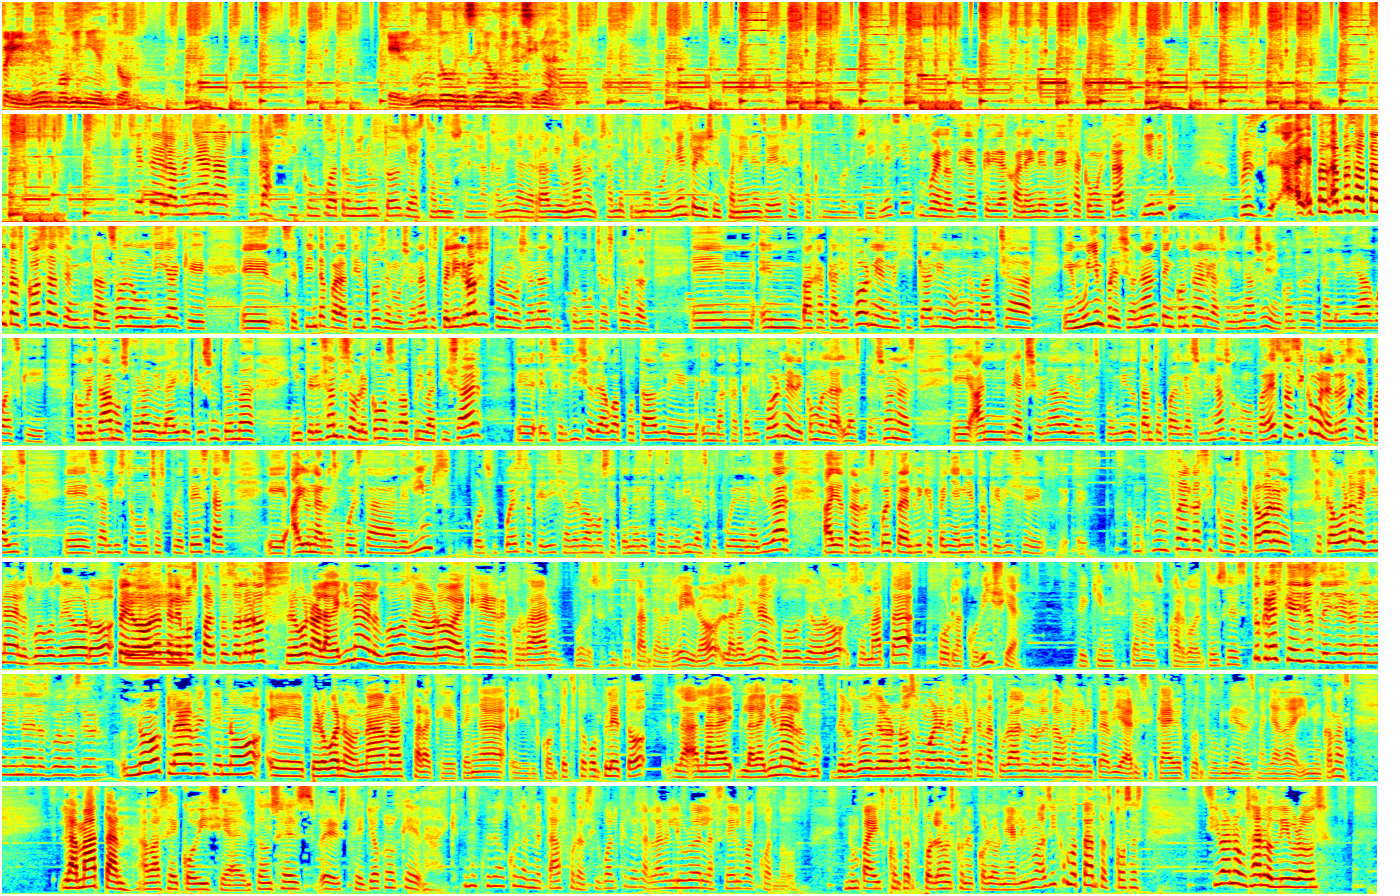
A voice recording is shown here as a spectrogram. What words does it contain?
Primer movimiento. El mundo desde la universidad. Siete de la mañana, casi con cuatro minutos, ya estamos en la cabina de Radio UNAM empezando primer movimiento. Yo soy Juana Inés de ESA, está conmigo Lucia Iglesias. Buenos días, querida Juana Inés de ESA, ¿cómo estás? Bien, ¿y tú? Pues han pasado tantas cosas en tan solo un día que eh, se pinta para tiempos emocionantes, peligrosos pero emocionantes por muchas cosas. En, Baja California, en Mexicali, una marcha eh, muy impresionante en contra del gasolinazo y en contra de esta ley de aguas que comentábamos fuera del aire, que es un tema interesante sobre cómo se va a privatizar eh, el servicio de agua potable en, Baja California, de cómo las personas han reaccionado y han respondido tanto para el gasolinazo como para esto, así como en el resto del país se han visto muchas protestas. Eh, hay una respuesta del IMSS, por supuesto, que dice, a ver, vamos a tener estas medidas que pueden ayudar. Hay otra respuesta de Enrique Peña Nieto que dice... Eh, eh, ¿Cómo, fue algo así como se acabaron? Se acabó la gallina de los huevos de oro. Pero ahora tenemos partos dolorosos. Pero bueno, a la gallina de los huevos de oro hay que recordar, por eso es importante haber leído, la gallina de los huevos de oro se mata por la codicia de quienes estaban a su cargo. Entonces, ¿tú crees que ellos leyeron La gallina de los huevos de oro? No, claramente no, eh, pero bueno, nada más para que tenga el contexto completo, la, la, gallina de los, de los huevos de oro no se muere de muerte natural, no le da una gripe aviar y se cae de pronto un día desmayada y nunca más. La matan a base de codicia, entonces este, yo creo que hay que tener cuidado con las metáforas, igual que regalar el libro de la selva cuando en un país con tantos problemas con el colonialismo, así como tantas cosas si van a usar los libros,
